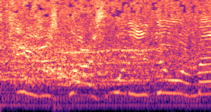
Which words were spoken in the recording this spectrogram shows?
Jesus Christ, what are you doing, man?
